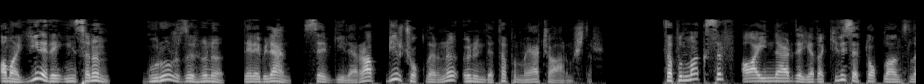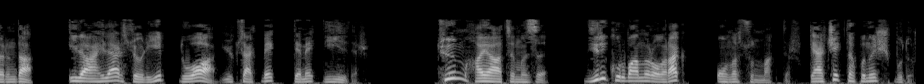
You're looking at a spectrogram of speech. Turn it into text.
Ama yine de insanın gurur zırhını delebilen sevgiyle Rab birçoklarını önünde tapınmaya çağırmıştır. Tapınmak sırf ayinlerde ya da kilise toplantılarında ilahiler söyleyip dua yükseltmek demek değildir. Tüm hayatımızı diri kurbanlar olarak ona sunmaktır. Gerçek tapınış budur.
